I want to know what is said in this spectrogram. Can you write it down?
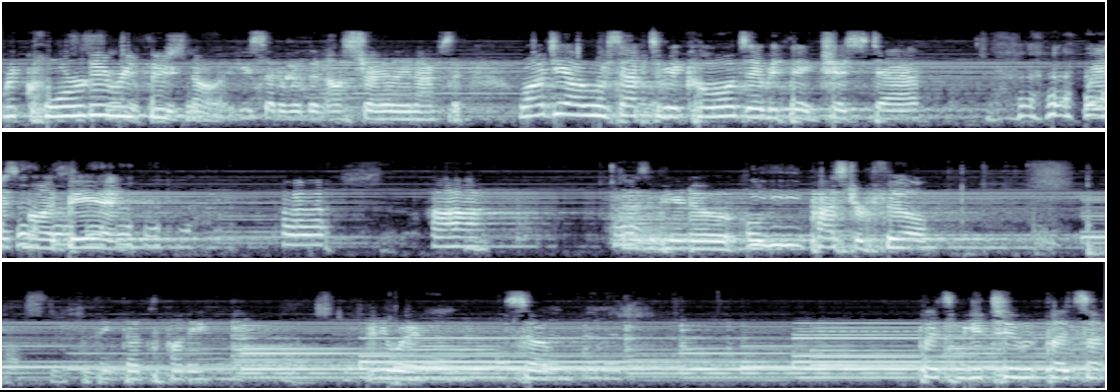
record everything? No, he said it with an Australian accent. Why do you always have to record everything, Chester? Where's my beer? Ha, ha. Uh, uh, those of you know old Pastor Phil, I think that's funny. Anyway, so played some YouTube, played some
